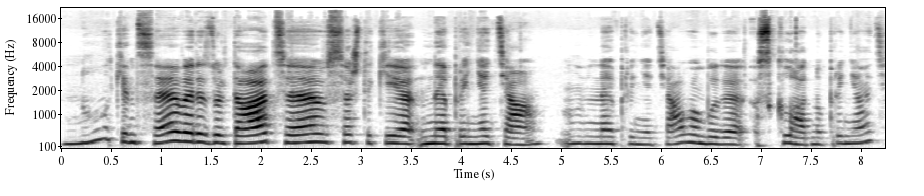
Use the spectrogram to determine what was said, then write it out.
Ну, кінцевий результат це все ж таки неприйняття. Неприйняття вам буде складно прийняти.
